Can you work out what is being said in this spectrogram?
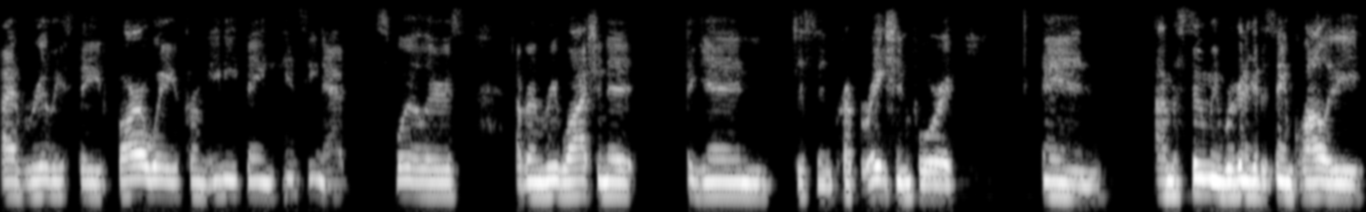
I've really stayed far away from anything hinting at spoilers. I've been rewatching it again just in preparation for it, and I'm assuming we're gonna get the same quality.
